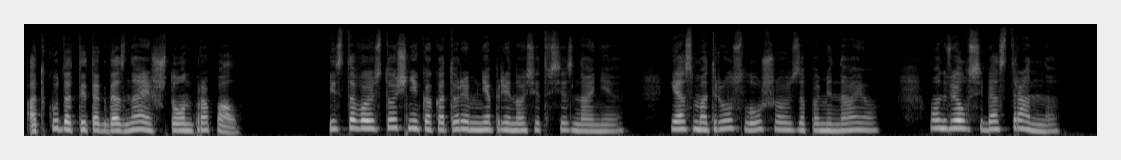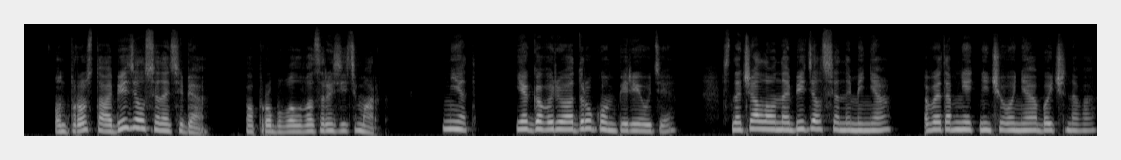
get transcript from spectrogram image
Откуда ты тогда знаешь, что он пропал?» «Из того источника, который мне приносит все знания. Я смотрю, слушаю, запоминаю. Он вел себя странно. Он просто обиделся на тебя? Попробовал возразить Марк. Нет, я говорю о другом периоде. Сначала он обиделся на меня. В этом нет ничего необычного.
